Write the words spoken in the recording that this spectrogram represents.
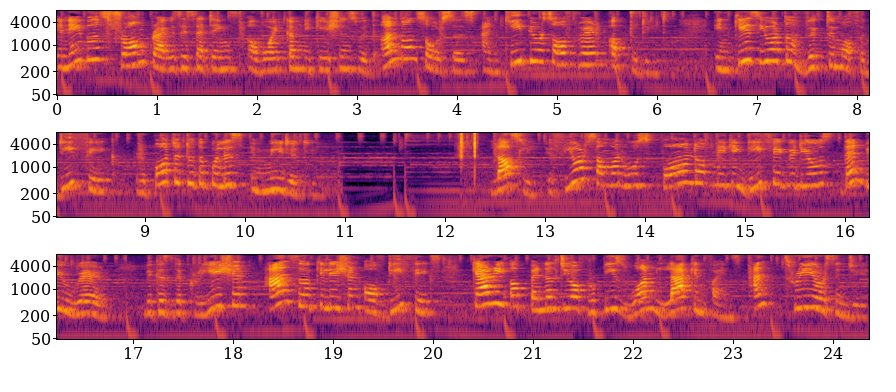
Enable strong privacy settings, avoid communications with unknown sources, and keep your software up to date. In case you are the victim of a deepfake, report it to the police immediately. Lastly, if you're someone who's fond of making deepfake videos, then beware because the creation and circulation of deepfakes carry a penalty of rupees 1 lakh in fines and 3 years in jail.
